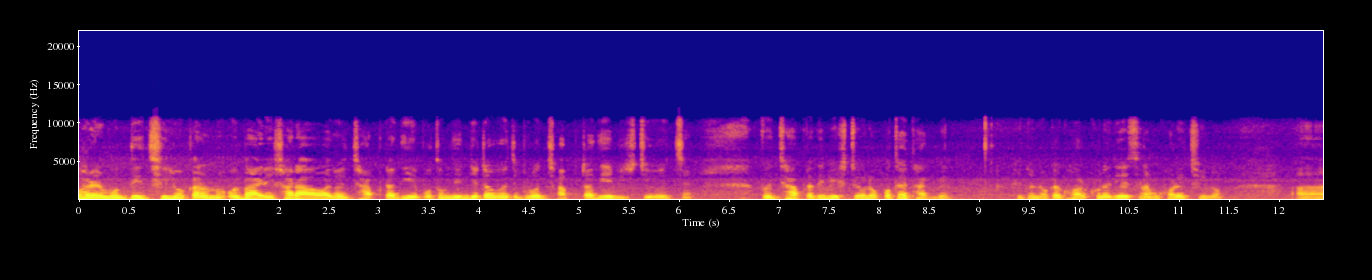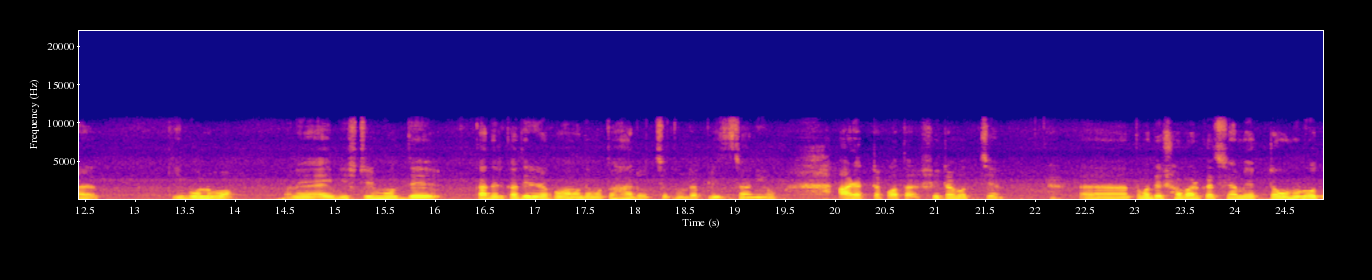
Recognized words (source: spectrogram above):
ঘরের মধ্যেই ছিল, কারণ ওই বাইরে সারা আওয়াজ ওই ঝাপটা দিয়ে, প্রথম দিন যেটা হয়েছে, পুরো ঝাপটা দিয়ে বৃষ্টি হয়েছে। তো ঝাপটা দিয়ে বৃষ্টি হলো কোথায় থাকবে? সেজন্য ওকে ঘর খুলে দিয়েছিলাম, ঘরে ছিল। আর কি বলব? মানে এই বৃষ্টির মধ্যে কাদের কাদের এরকম আমাদের মতো হাল হচ্ছে, তোমরা প্লিজ জানিও। আর একটা কথা, সেটা হচ্ছে তোমাদের সবার কাছে আমি একটা অনুরোধ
